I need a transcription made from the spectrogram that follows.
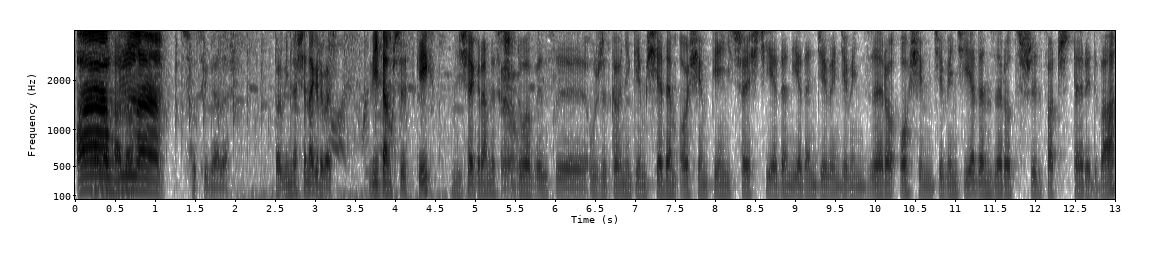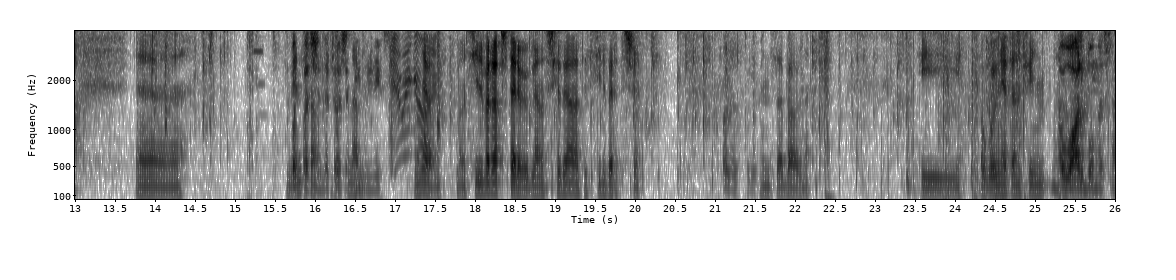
A, Halo! Co ty gadasz? Powinno się nagrywać. Witam wszystkich. Dzisiaj gramy skrzydłowy z y, użytkownikiem 78561199089103242. Eee, więc no, zaczynamy. Nie wiem, mam Silvera 4, wygląda z 7, a to jest Silver 3, Ale, ale. więc zabawne. I ogólnie ten film... O, album jest.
